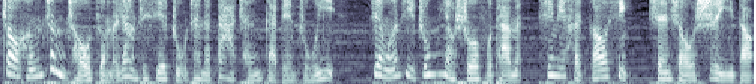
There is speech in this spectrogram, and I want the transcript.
赵恒正愁怎么让这些主战的大臣改变主意，见王继忠要说服他们，心里很高兴，伸手示意道：“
